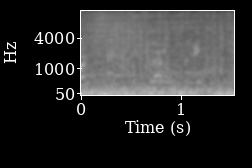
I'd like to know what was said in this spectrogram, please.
Protect little things.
